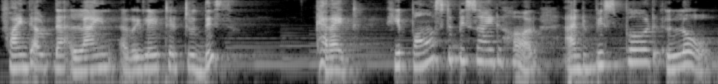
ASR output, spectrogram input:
Find out the line related to this. Correct. He paused beside her and whispered low,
